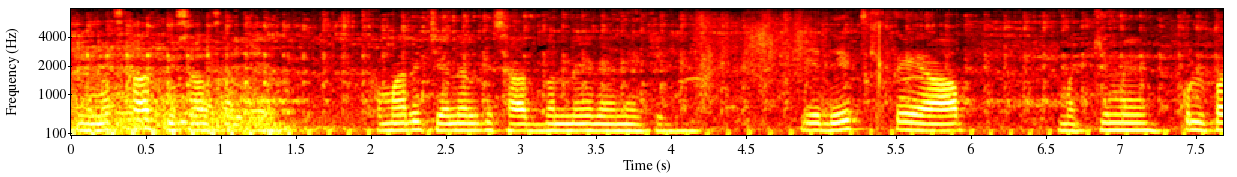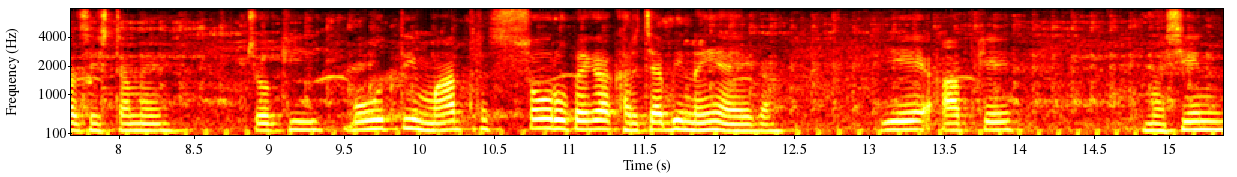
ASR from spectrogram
नमस्कार किसान साथी हमारे चैनल के साथ बनने रहने के लिए। ये देख सकते हैं आप, मक्की में कुल्पा सिस्टम है जो कि बहुत ही मात्र सौ रुपये का खर्चा भी नहीं आएगा। ये आपके मशीन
